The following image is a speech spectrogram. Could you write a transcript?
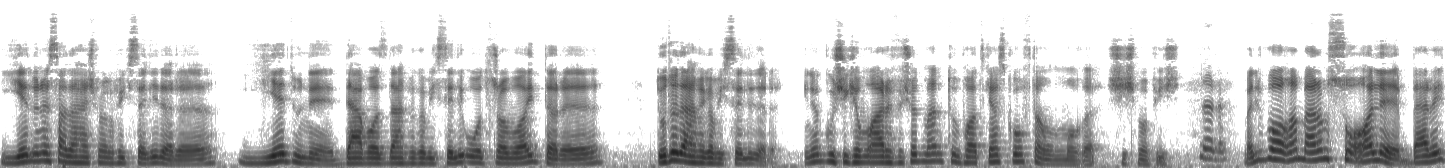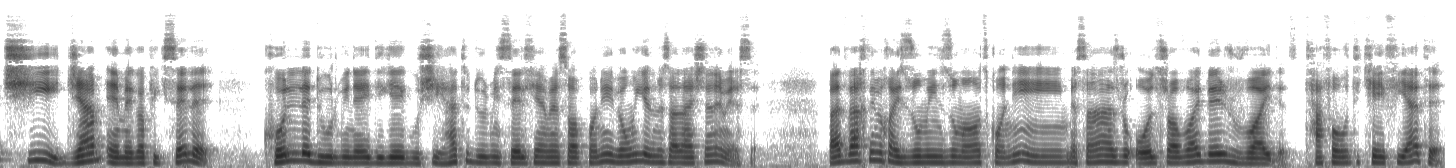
یه دونه 108 مگاپیکسلی داره یه دونه 12 مگاپیکسلی اولترا واید داره دو تا 10 مگاپیکسلی داره. اینا گوشی که معرفی شد من تو پادکست گفتم اون موقع 6 ماه پیش. داره. ولی واقعا برام سواله برای چی جمع مگاپیکسل کل دوربینه دیگه گوشی حتی دوربین سلفی هم حساب کنی به اون یه دونه 108 نمی‌رسه. بعد وقتی می‌خوای زوم این زوم آوت کنی مثلا از رو اولترا واید بری رو واید تفاوت کیفیته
